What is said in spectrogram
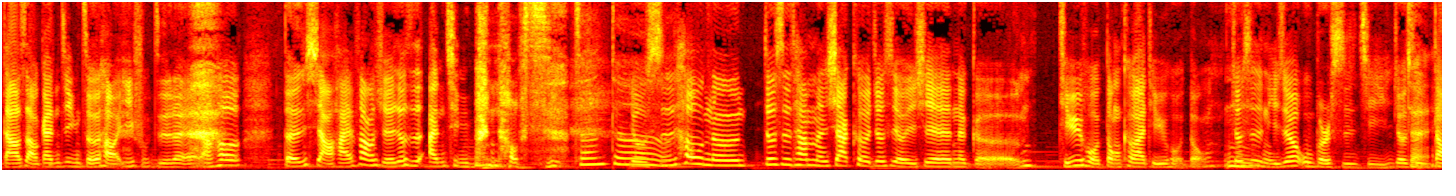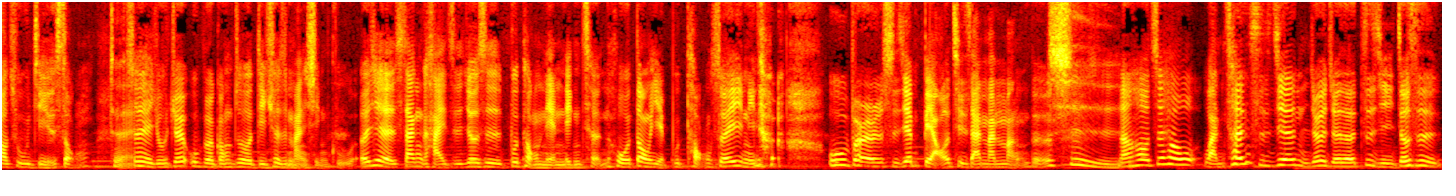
打扫干净、折好衣服之类，然后等小孩放学就是安亲班老师。真的，有时候呢，就是他们下课就是有一些那个。体育活动，课外体育活动，就是你就 Uber 司机，就是到处接送。对，所以我觉得 Uber 工作的确是蛮辛苦，而且三个孩子就是不同年龄层，活动也不同，所以你的 Uber 时间表其实还蛮忙的。是，然后最后晚餐时间，你就会觉得自己就是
